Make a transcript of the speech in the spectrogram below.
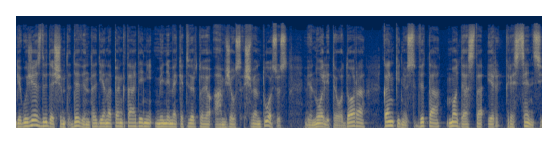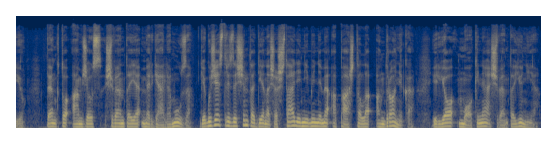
Gegužės 29 dieną penktadienį minime ketvirtojo amžiaus šventuosius - vienuolį Teodorą, kankinius Vitą, Modestą ir Krescencijų. 5 amžiaus šventąją mergelę Mūzą. Gegužės 30 dieną šeštadienį minime apaštalą Androniką ir jo mokinę šventą Juniją.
